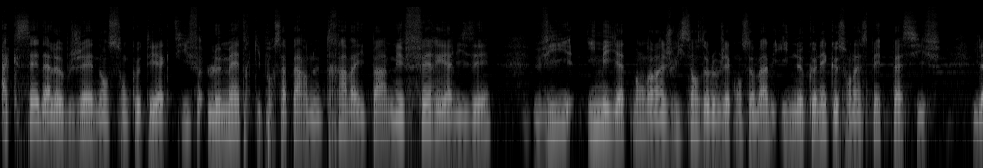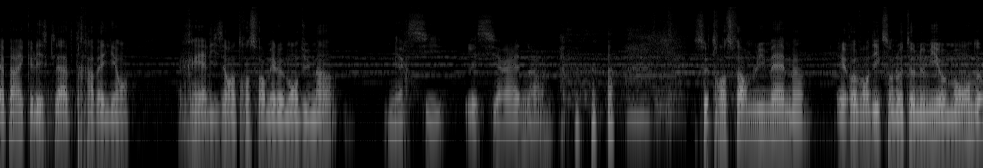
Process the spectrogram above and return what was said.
accède à l'objet dans son côté actif. Le maître qui pour sa part ne travaille pas mais fait réaliser, vit immédiatement dans la jouissance de l'objet consommable. Il ne connaît que son aspect passif. Il apparaît que l'esclave travaillant, réalisant à transformer le monde humain, merci les sirènes, se transforme lui-même et revendique son autonomie au monde,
